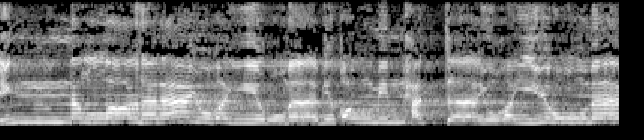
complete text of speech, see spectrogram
ان الله لا يغير ما بقوم حتى يغيروا ما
